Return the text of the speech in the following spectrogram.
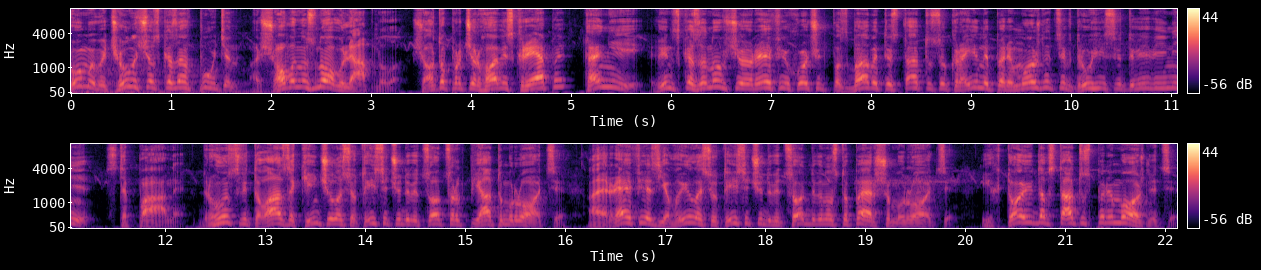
Куми, ви чули, що сказав Путін? А що воно знову ляпнуло? Що то про чергові скрепи? Та ні. Він сказанув, що Ерефію хочуть позбавити статусу країни переможниці в Другій світовій війні. Степане, Друга світова закінчилась у 1945 році, а Ерефія з'явилась у 1991 році. І хто їй дав статус переможниці?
